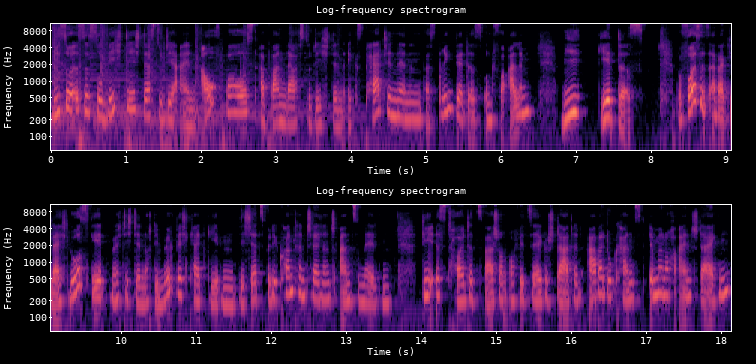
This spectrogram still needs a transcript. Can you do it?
Wieso ist es so wichtig, dass du dir einen aufbaust? Ab wann darfst du dich denn Expertin nennen? Was bringt dir das? Und vor allem, wie geht das? Bevor es jetzt aber gleich losgeht, möchte ich dir noch die Möglichkeit geben, dich jetzt für die Content Challenge anzumelden. Die ist heute zwar schon offiziell gestartet, aber du kannst immer noch einsteigen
